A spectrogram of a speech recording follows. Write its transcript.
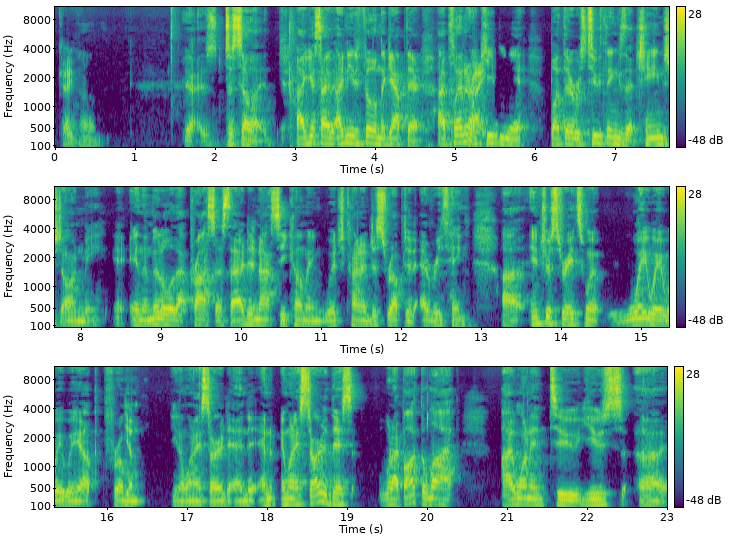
okay um, yeah, to sell it. I guess I, I, need to fill in the gap there. I planned right. on keeping it, but there was two things that changed on me in the middle of that process that I did not see coming, which kind of disrupted everything. Uh, interest rates went way, way, way, way up from yep. you know when I started to end it, and and when I started this, when I bought the lot, I wanted to use. Uh,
